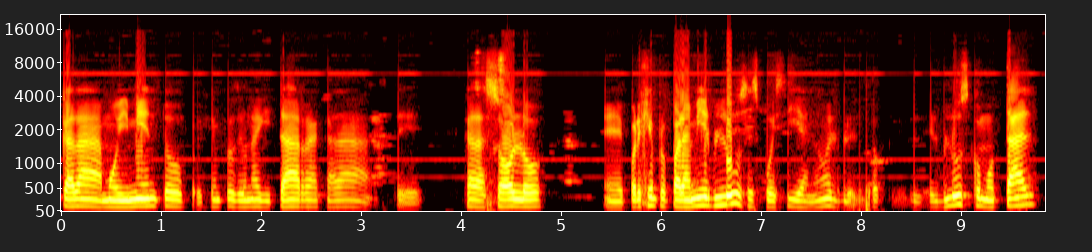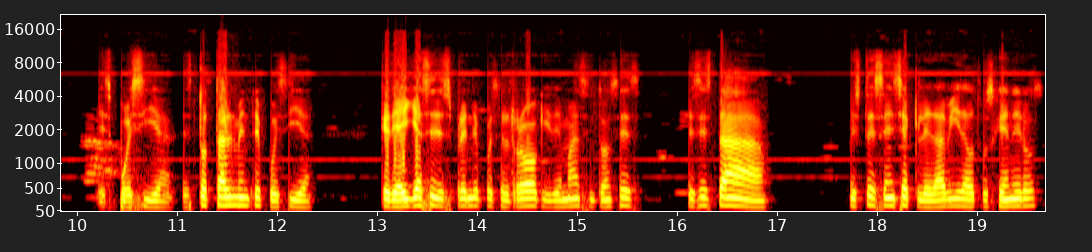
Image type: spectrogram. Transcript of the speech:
cada movimiento, por ejemplo, de una guitarra, cada, este, cada solo. Eh, por ejemplo, para mí el blues es poesía, ¿no? El, el- blues como tal es poesía, es totalmente poesía. Que de ahí ya se desprende pues el rock y demás. Entonces, es esta, esta esencia que le da vida a otros géneros.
